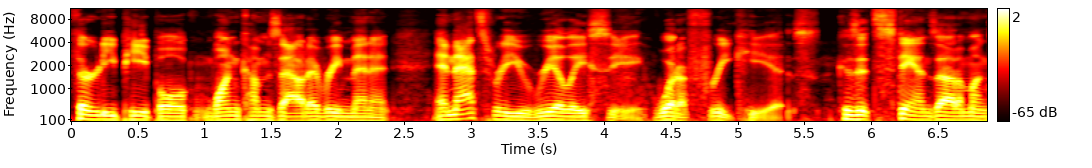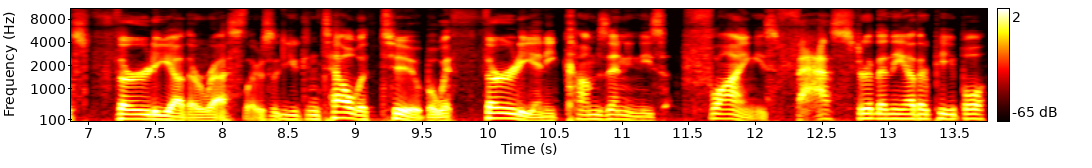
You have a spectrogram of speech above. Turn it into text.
30 people, one comes out every minute, and that's where you really see what a freak he is because it stands out amongst 30 other wrestlers. You can tell with two, but with 30, and he comes in and he's flying. He's faster than the other people.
